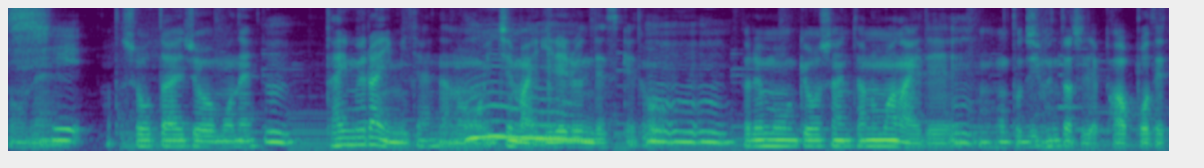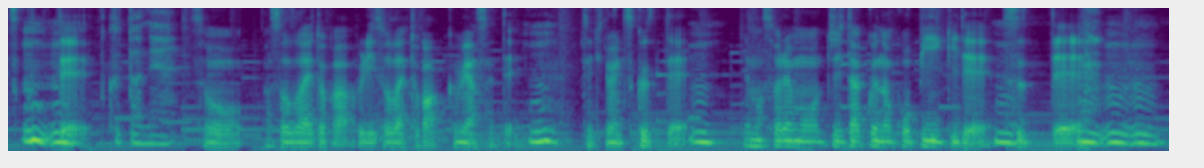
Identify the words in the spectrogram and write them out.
し。あと招待状もねうん。タイムラインみたいなのを1枚入れるんですけど、うんうんうん。それも業者に頼まないで、うん。もうほんと自分たちでパワポで作うんうん。って、作ったね。そう素材とかフリー素材とか組み合わせてうん。適当に作って、うん。でまあ、それも自宅のコピー機で吸って、うんうんうん。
